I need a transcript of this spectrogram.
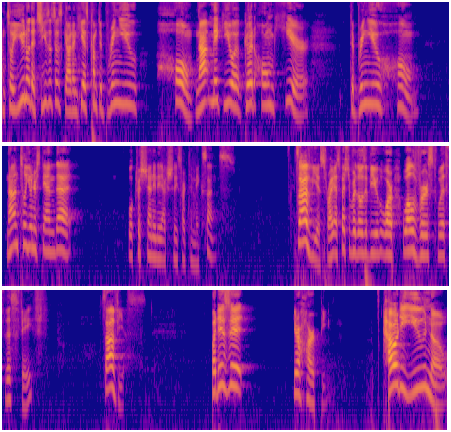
Until you know that Jesus is God and he has come to bring you home, not make you a good home here, to bring you home. Not until you understand that will Christianity actually start to make sense? It's obvious, right? Especially for those of you who are well versed with this faith. It's obvious. But is it your heartbeat? How do you know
